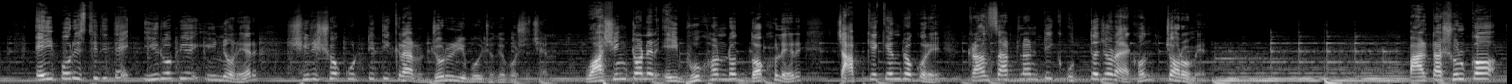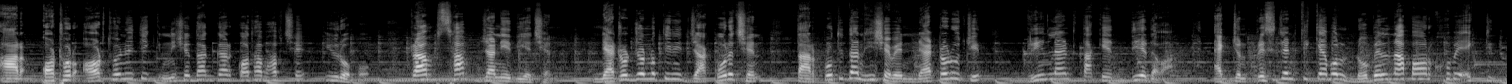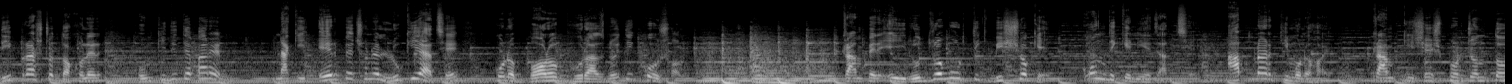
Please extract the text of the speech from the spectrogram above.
এই পরিস্থিতিতে ইউরোপীয় ইউনিয়নের শীর্ষ কূটনীতিকরা জরুরি বৈঠকে বসেছেন। ওয়াশিংটনের এই ভূখণ্ড দখলের চাপকে কেন্দ্র করে ট্রান্স আটলান্টিক উত্তেজনা এখন চরমে। পাল্টা শুল্ক আর কঠোর অর্থনৈতিক নিষেধাজ্ঞার কথা ভাবছে ইউরোপও। ট্রাম্প সাপ জানিয়ে দিয়েছেন। ন্যাটোর জন্য তিনি যা করেছেন, তার প্রতিদান হিসেবে ন্যাটোর উচিত গ্রিনল্যান্ড তাকে দিয়ে দেওয়া। একজন প্রেসিডেন্ট কি কেবল নোবেল না পাওয়ার ক্ষোভে একটি দ্বীপরাষ্ট্র দখলের হুমকি দিতে পারেন, নাকি এর পেছনে লুকিয়ে আছে কোনো বড় ভূ রাজনৈতিক কৌশল? ট্রাম্পের এই রুদ্রমূর্তি বিশ্বকে কোন দিকে নিয়ে যাচ্ছে? আপনার কি মনে হয়? ট্রাম্প কি শেষ পর্যন্ত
